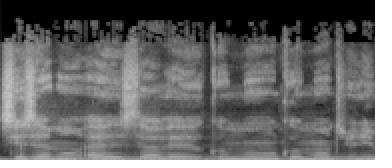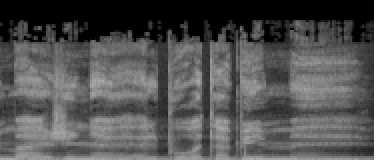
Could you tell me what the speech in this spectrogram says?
Si seulement elle savait comment, comment tu l'imaginais, elle pourrait t'abîmer.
